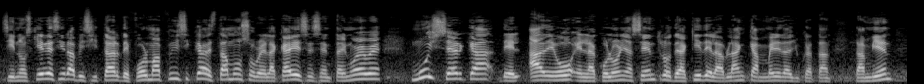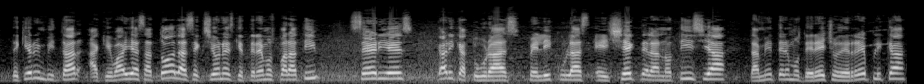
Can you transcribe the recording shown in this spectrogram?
si nos quieres ir a visitar de forma física, estamos sobre la calle 69, muy cerca del ADO en la colonia centro de aquí de la Blanca Mérida, Yucatán. También te quiero invitar a que vayas a todas las secciones que tenemos para ti, series, caricaturas, películas, el check de la noticia, también tenemos derecho de réplica,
